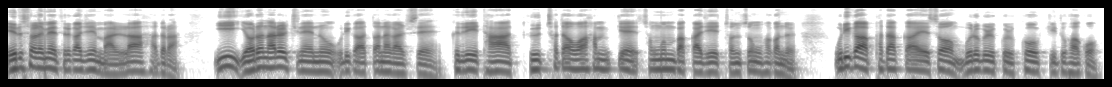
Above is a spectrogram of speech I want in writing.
예루살렘에 들어가지 말라 하더라. 이 여러 날을 지낸 후 우리가 떠나갈새 그들이 다 그 처자와 함께 성문 밖까지 전송하거늘 우리가 바닷가에서 무릎을 꿇고 기도하고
